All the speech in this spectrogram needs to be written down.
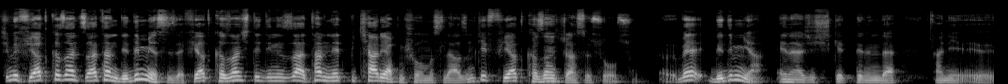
Şimdi fiyat kazanç zaten dedim ya size. Fiyat kazanç dediğiniz zaten net bir kar yapmış olması lazım ki fiyat kazanç rasyosu olsun. Ve dedim ya enerji şirketlerinde hani e,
